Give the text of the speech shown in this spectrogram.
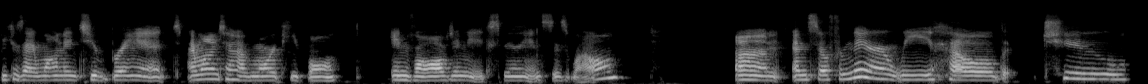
because I wanted to bring it, I wanted to have more people involved in the experience as well. Um, and so from there, we held two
